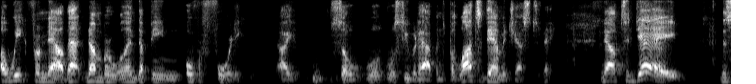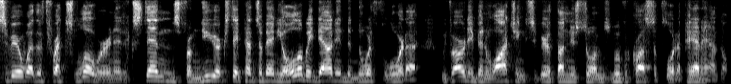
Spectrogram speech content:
a week from now that number will end up being over 40. I so we'll we'll see what happens. But lots of damage yesterday. Now today the severe weather threat's lower and it extends from New York State, Pennsylvania, all the way down into North Florida. We've already been watching severe thunderstorms move across the Florida panhandle.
